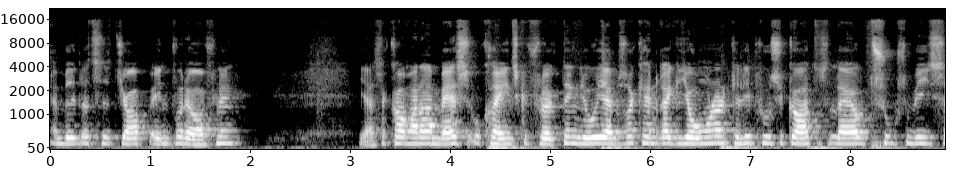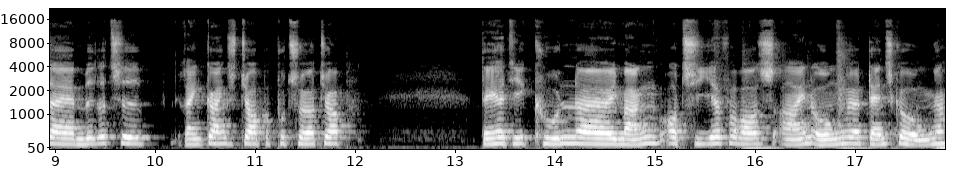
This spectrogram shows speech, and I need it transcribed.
af midlertidige job inden for det offentlige. Ja, så kommer der en masse ukrainske flygtninge nu, jamen så kan regionerne kan lige pludselig godt lave tusindvis af midlertidige rengøringsjob og portørjob. Det har de ikke kunnet øh, i mange årtier for vores egen unge, danske unge.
